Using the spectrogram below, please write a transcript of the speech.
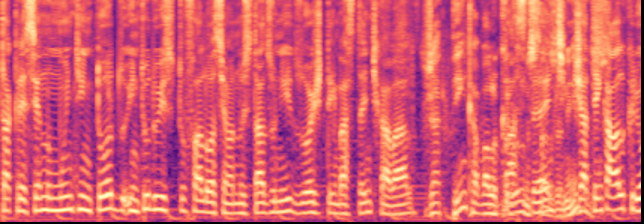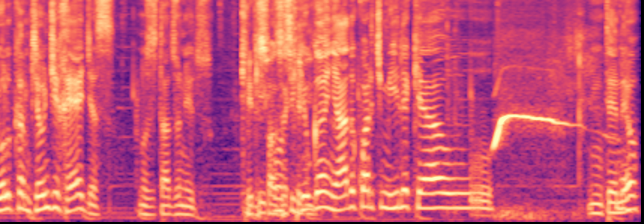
está crescendo muito em, todo, em tudo isso que tu falou? Assim, ó, nos Estados Unidos hoje tem bastante cavalo. Já tem cavalo crioulo bastante, nos Estados Unidos? Já tem cavalo crioulo campeão de rédeas nos Estados Unidos. Que, eles que conseguiu aquele... ganhar do milha que é o Entendeu?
